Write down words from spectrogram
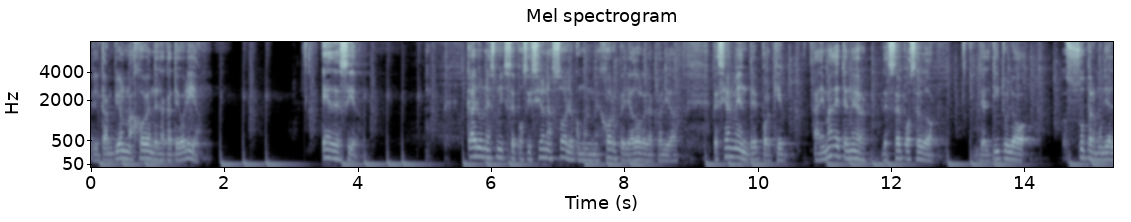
el campeón más joven de la categoría. Es decir, Calum Smith se posiciona solo como el mejor peleador de la actualidad, especialmente porque además de tener, de ser poseedor del título Super Mundial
